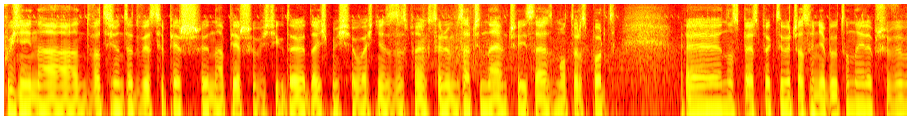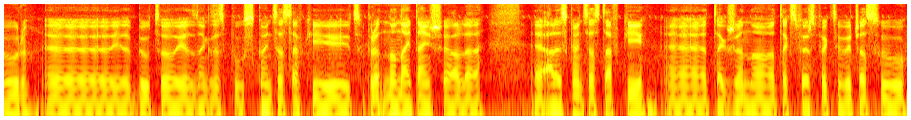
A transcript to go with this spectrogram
Później na 2021 na pierwszy wyścig dogadaliśmy się właśnie z zespołem, którym zaczynałem, czyli ZS Motorsport. E, no z perspektywy czasu nie był to najlepszy wybór. E, był to jednak zespół z końca stawki, no najtańszy, ale, e, ale z końca stawki. Także no tak z perspektywy czasu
